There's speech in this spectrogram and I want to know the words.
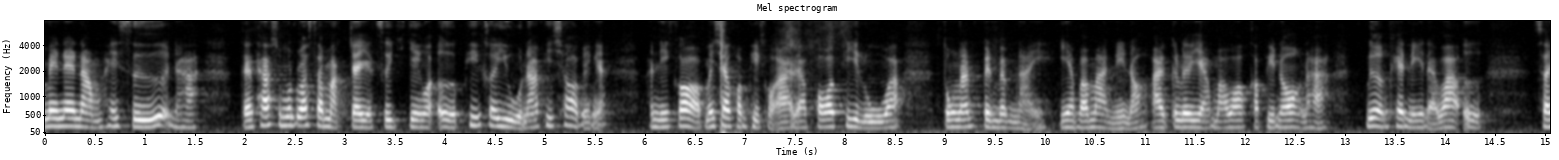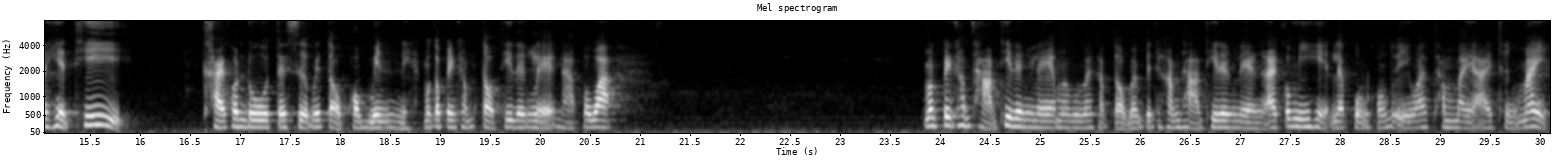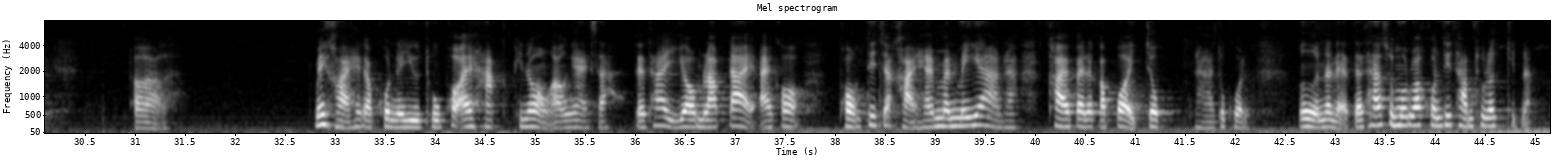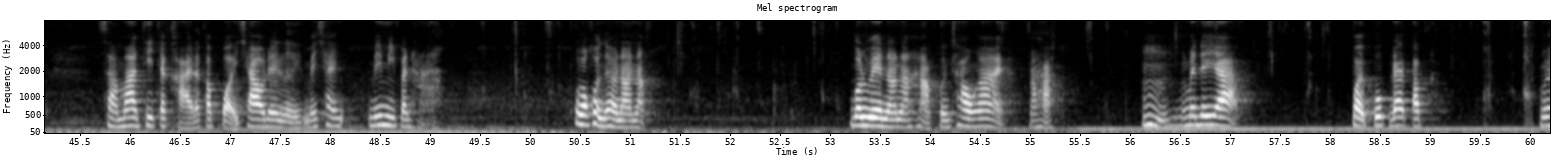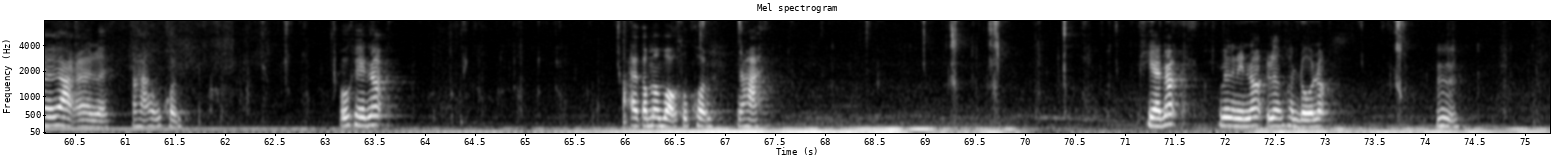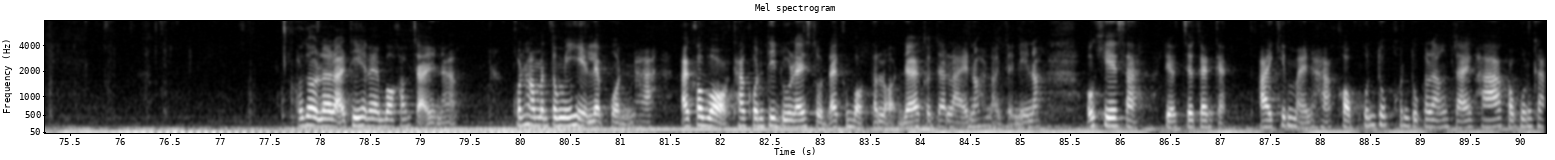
ไม่แนะนำให้ซื้อนะคะ แต่ถ้าสมมติว่าสมัครใจอยากซื้อจริงๆว่าเออพี่เคยอยู่นะพี่ชอบอย่างเงี้ย อันนี้ก็ไม่ใช่ความผิดของไอ้แล้ว เพราะว่าพี่รู้ว่าตรงนั้นเป็นแบบไหนอย่างประมาณนี้เนาะไอ้ก็เลยอยากมาว่ากับพี่น้องนะคะ เรื่องแค่นี้แหละว่าเออสาเหตุที่ ขายคอนโด แต่เสือไม่ตอบคอมเมนต์เนี่ยมันก็เป็นคำตอบที่แรงๆนะเพราะว่า มันเป็นคำถามที่แรงๆมันเป็นคำตอบมันเป็นคำถามที่แรงๆไอ้ก็มีเหตุและผลของตัวเองว่าทำไมไอ้ถึงไม่เออไม่ขายให้กับคนใน YouTube เพราะไอ้หักพี่น้องเอาง่ายซะแต่ถ้ายอมรับได้ไอ้ก็พร้อมที่จะขายให้มันไม่ยากนะขายไปแล้วก็ปล่อยจบนะคะทุกคนเออนั่นแหละแต่ถ้าสมมติว่าคนที่ทำธุรกิจน่ะ สามารถที่จะขายแล้วก็ปล่อยเช่าได้เลย ไม่ใช่ไม่มีปัญหา เพราะว่าคนแถวนั้นอะบริเวณนั้นนะหาคนเช่าง่ายนะคะ อืม ไม่ได้ยาก ปล่อยปุ๊บได้ปั๊บไม่ได้ยากอะไรเลยนะคะทุกคน โอเคเนอะไอ้ก็มาบอกทุกคนนะคะเคลียร์เนอะเรื่องนี้เนอะเรื่องคอนโดเนอะอืม ขอโทษหลาย ๆ ที่ให้นายบอกเข้าใจนะคะคนทำมันต้องมีเหตุและผลนะคะไอ้ก็บอกถ้าคนที่ดูไลฟ์สดไอ้ก็บอกตลอดเดี๋ยวก็จะไลฟ์เนาะหลังจากนี้เนาะโอเคสะเดี๋ยวเจอกันกับไอคลิปใหม่นะคะ ขอบคุณทุกคนทุกกำลังใจค่ะ ขอบคุณค่ะ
